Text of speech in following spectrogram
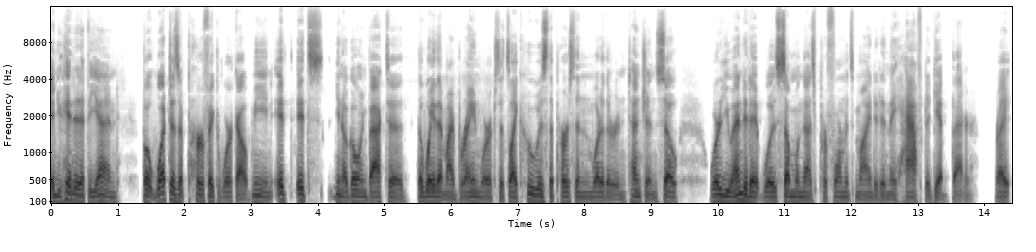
and you hit it at the end. But what does a perfect workout mean? It it's you know going back to the way that my brain works. It's like who is the person and what are their intentions. So where you ended it was someone that's performance minded and they have to get better, right?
